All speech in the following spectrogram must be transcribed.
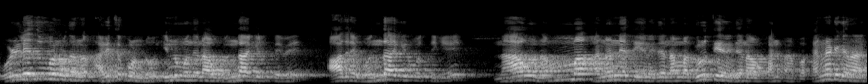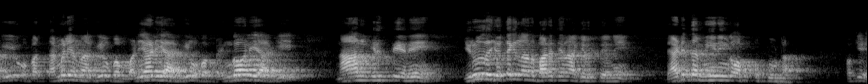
ಒಳ್ಳೆಯದು ಅನ್ನೋದನ್ನು ಅರಿತುಕೊಂಡು ಇನ್ನು ಮುಂದೆ ನಾವು ಒಂದಾಗಿರ್ತೇವೆ. ಆದರೆ ಒಂದಾಗಿರುವತ್ತಿಗೆ ನಾವು ನಮ್ಮ ಅನನ್ಯತೆ ಏನಿದೆ, ನಮ್ಮ ಗುರುತು ಏನಿದೆ, ನಾವು ಕನ್ನ ಒಬ್ಬ ಕನ್ನಡಿಗನಾಗಿ, ಒಬ್ಬ ತಮಿಳಿಯನಾಗಿ, ಒಬ್ಬ ಮಲಯಾಳಿಯಾಗಿ, ಒಬ್ಬ ಬೆಂಗಾಲಿಯಾಗಿ ನಾನು ಇರ್ತೇನೆ ಇರುವುದರ ಜೊತೆಗೆ ನಾನು ಭಾರತೀಯನಾಗಿರ್ತೇನೆ that is the meaning of ಒಕ್ಕೂಟ ಓಕೆ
